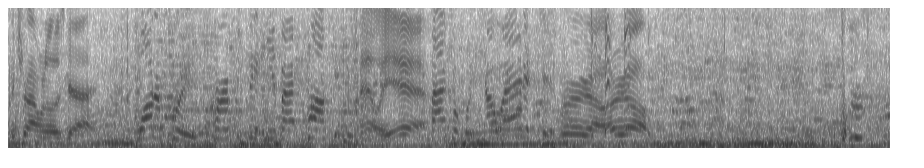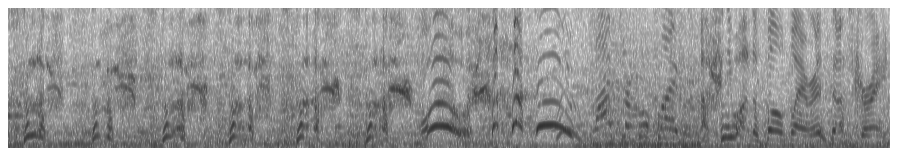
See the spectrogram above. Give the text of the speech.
could try one of those guys Waterproof. Curved fit in your back pocket. hell yeah Back up with no additive. Here we go, here we go. Woo! Lights are full flavor. you want the full flavor? This stuff's great.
